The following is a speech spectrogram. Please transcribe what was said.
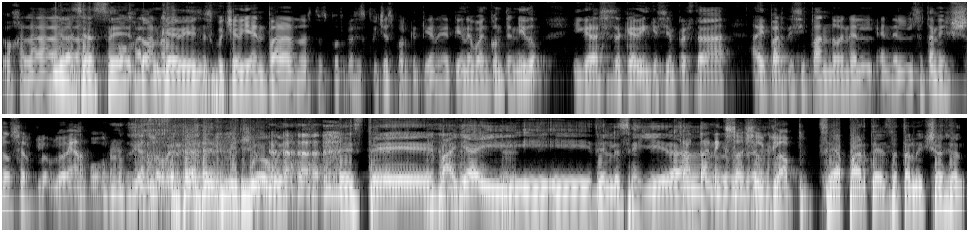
Ojalá. Gracias, eh, ojalá don nos- Kevin. Se escuche bien para nuestros podcast escuches porque tiene, tiene buen contenido. Y gracias a Kevin que siempre está ahí participando en el, en el Satanic Social Club. Ya no puedo pronunciarlo, verga. Ni yo, güey. Este, vaya y, y, y denle seguir al... Satanic Social Club. Sea parte del Satanic Social...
